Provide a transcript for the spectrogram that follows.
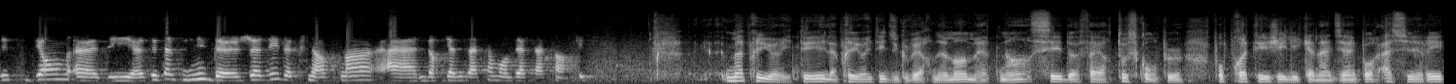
décision euh, des euh, États-Unis de geler le financement à l'Organisation mondiale de la santé. Ma priorité, la priorité du gouvernement maintenant, c'est de faire tout ce qu'on peut pour protéger les Canadiens, pour assurer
